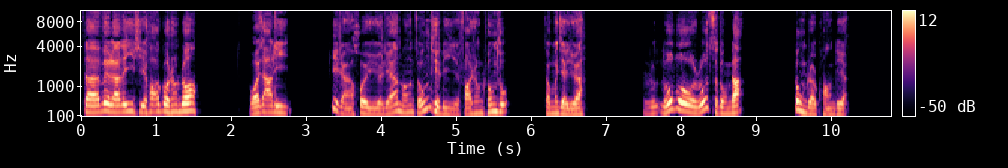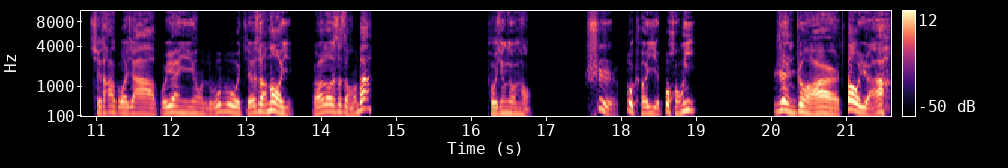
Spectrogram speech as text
在未来的一体化过程中，国家利益必然会与联盟总体利益发生冲突，怎么解决？如卢布如此动荡，动辄狂跌，其他国家不愿意用卢布结算贸易，俄罗斯怎么办？普京总统是不可以不同意，任重而道远啊！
